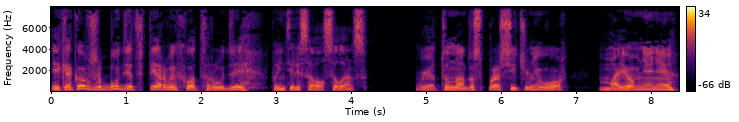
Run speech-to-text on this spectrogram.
«И каков же будет первый ход Руди?» — поинтересовался Лэнс. «Это надо спросить у него. Мое мнение,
